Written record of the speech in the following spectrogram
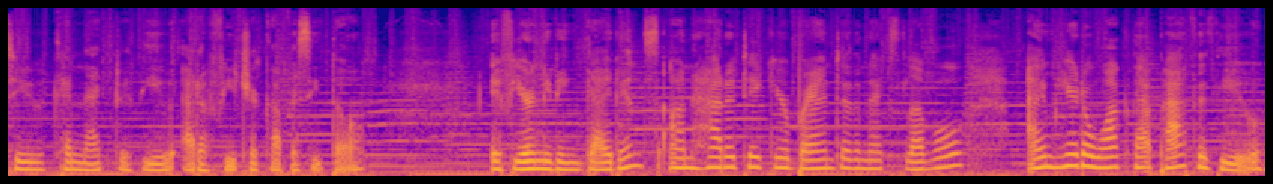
to connect with you at a future cafecito. If you're needing guidance on how to take your brand to the next level, I'm here to walk that path with you.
